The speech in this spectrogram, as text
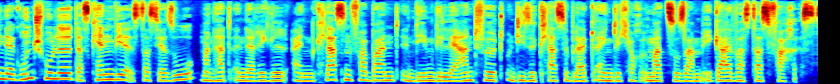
in der Grundschule, das kennen wir, ist das ja so, man hat in der Regel einen Klassenverband, in dem gelernt wird und diese Klasse bleibt eigentlich auch immer zusammen, egal was das Fach ist.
